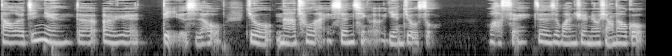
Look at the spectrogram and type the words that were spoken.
到了今年的二月底的时候，就拿出来申请了研究所。哇塞，真的是完全没有想到过，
